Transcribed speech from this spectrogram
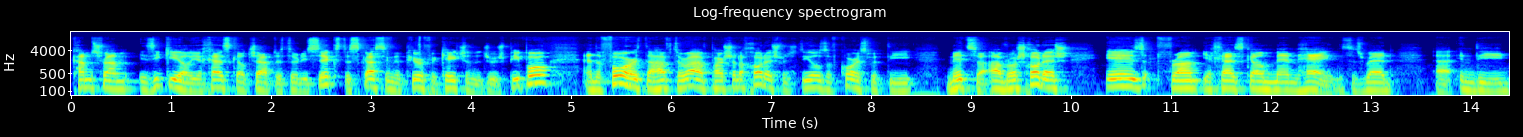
comes from Ezekiel, Yechezkel, chapter 36, discussing the purification of the Jewish people. And the fourth, the Haftarah of Parshat Chodesh, which deals, of course, with the mitzvah of Rosh Chodesh, is from Yechezkel Mem Hey. This is read uh, in the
